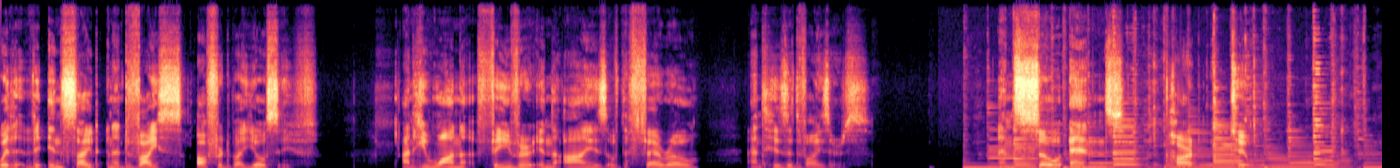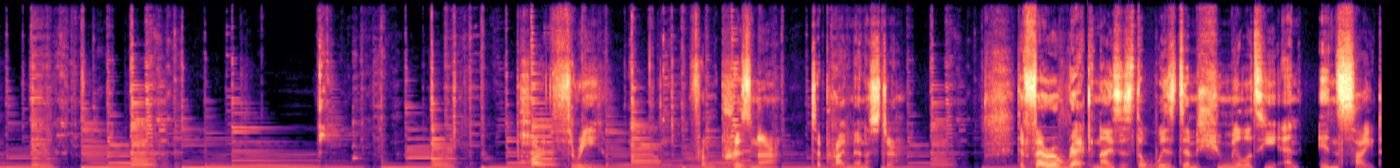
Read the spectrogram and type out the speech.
with the insight and advice offered by Yosef. and he won favor in the eyes of the Pharaoh and his advisors. And so ends part two. Part 3 From Prisoner to Prime Minister. The Pharaoh recognizes the wisdom, humility, and insight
